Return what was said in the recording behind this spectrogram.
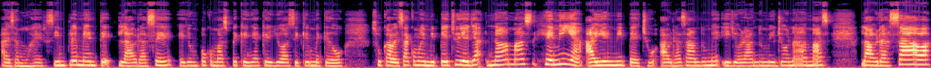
a esa mujer. Simplemente la abracé, ella un poco más pequeña que yo, así que me quedó su cabeza como en mi pecho y ella nada más gemía ahí en mi pecho, abrazándome y llorándome. Yo nada más la abrazaba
